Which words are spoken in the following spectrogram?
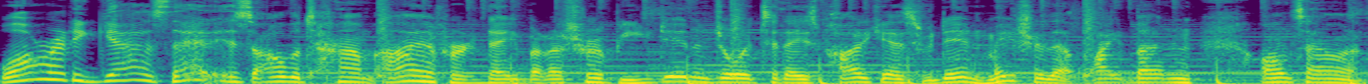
Well, alrighty, guys, that is all the time I have for today. But I sure hope you did enjoy today's podcast. If you did, make sure that like button on Sound,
